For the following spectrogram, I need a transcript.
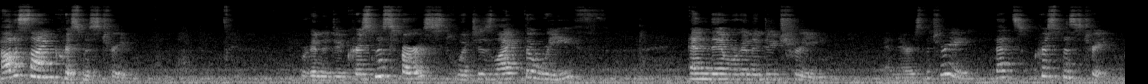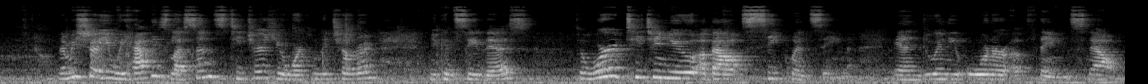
How to sign Christmas tree. We're going to do Christmas first, which is like the wreath, and then we're going to do tree. And there's the tree. That's Christmas tree. Let me show you. We have these lessons. Teachers, you're working with children. You can see this. So we're teaching you about sequencing and doing the order of things. Now,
